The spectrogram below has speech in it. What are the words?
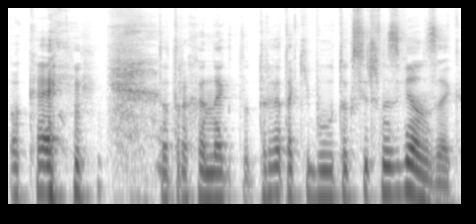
okej. Okay. To, trochę, to trochę taki był toksyczny związek.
